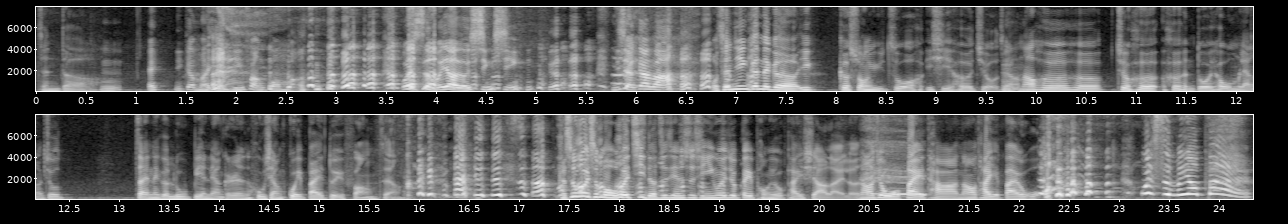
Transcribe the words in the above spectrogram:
真的。嗯，哎，你干嘛眼睛放光芒？为什么要有星星？你想干嘛？我曾经跟那个一个双鱼座一起喝酒，这样，然后喝喝就喝喝很多，以后我们两个就在那个路边，两个人互相跪拜对方，这样。跪拜？可是为什么我会记得这件事情？因为就被朋友拍下来了，然后就我拜他，然后他也拜我。为什么要拜？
